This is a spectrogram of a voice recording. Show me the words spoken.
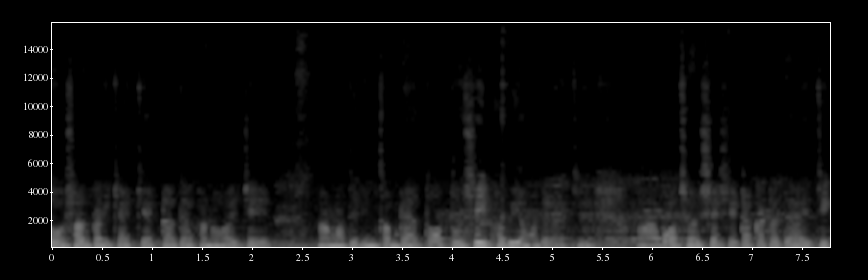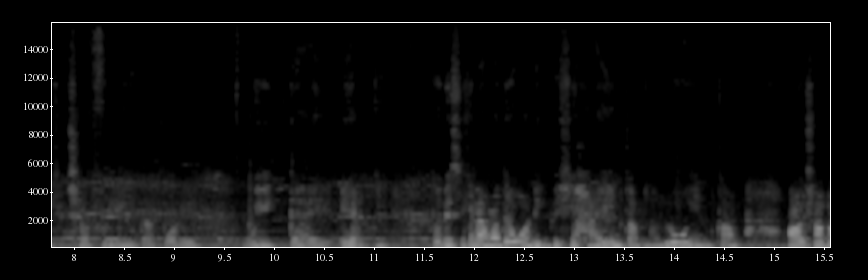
তো সরকারিকে আর কি একটা দেখানো হয় যে, আমাদের ইনকামটা এত, তো সেইভাবেই আমাদের আর কি বছর শেষে টাকাটা দেয়, চিকিৎসা ফ্রি তারপরে উইক দেয় এ আর কি। তো বেসিক্যালি আমাদের অনেক বেশি হাই ইনকাম না লো ইনকাম আর সব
